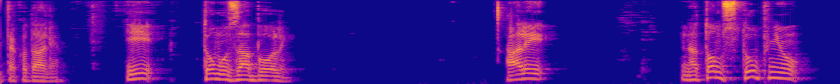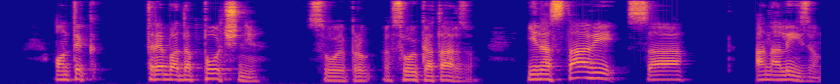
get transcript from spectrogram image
i tako dalje. I to mu zaboli. Ali na tom stupnju on tek treba da počne svoju, svoju katarzu i nastavi sa analizom.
